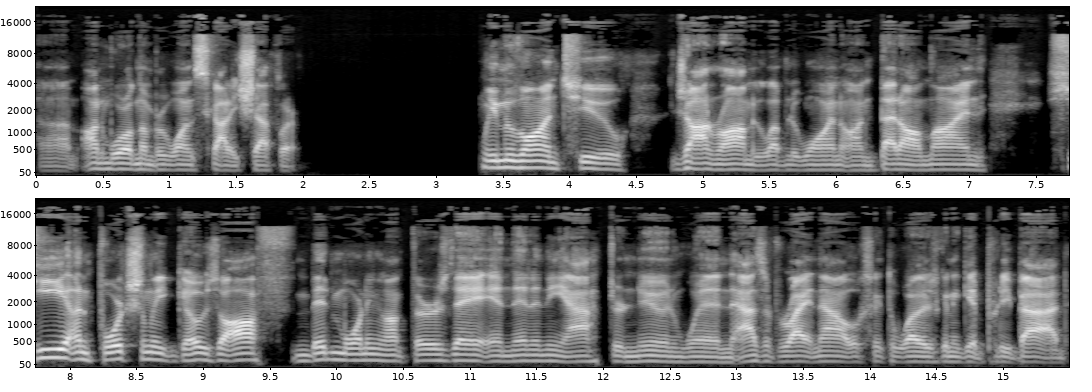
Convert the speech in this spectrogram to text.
um, on world number one, Scotty Scheffler. We move on to Jon Rahm at eleven to one on Bet Online. He unfortunately goes off mid morning on Thursday and then in the afternoon. When, as of right now, it looks like the weather is going to get pretty bad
